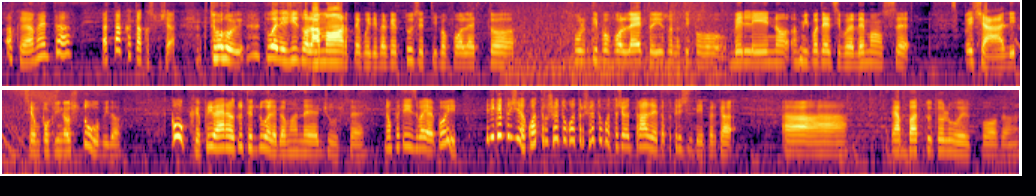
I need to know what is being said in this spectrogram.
Ok, aumenta. Attacco, attacco speciale. Tu, tu hai deciso la morte, quindi, perché tu sei tipo folletto... Full tipo folletto, io sono tipo veleno. Mi potenzi pure le mosse speciali sei un pochino stupido. Comunque, prima erano tutte e due le domande giuste. Non potevi sbagliare. Poi, e di che preciso? 400, 400, 400 tra le toxicity perché uh, è abbattuto lui il Pokémon.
